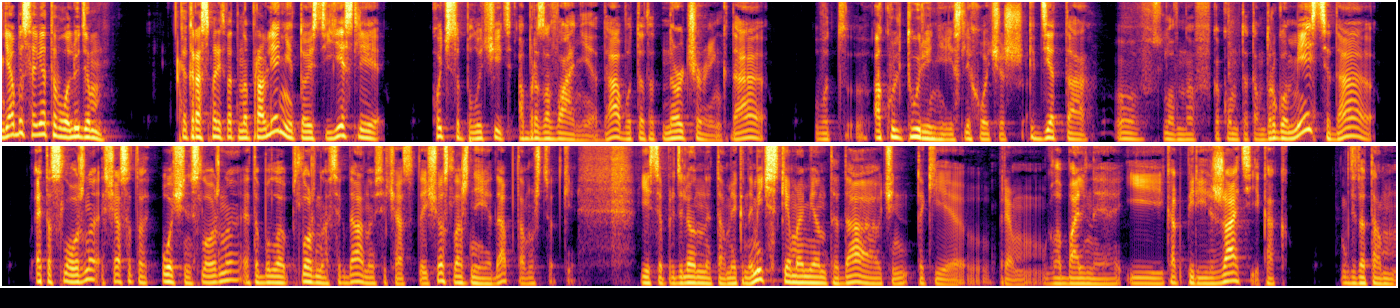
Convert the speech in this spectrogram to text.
я бы советовал людям как раз смотреть в этом направлении, то есть если хочется получить образование, да, вот этот nurturing, да, вот окультурение, если хочешь, где-то, словно в каком-то там другом месте, да, это сложно, сейчас это очень сложно, это было сложно всегда, но сейчас это еще сложнее, да, потому что все-таки есть определенные там экономические моменты, да, очень такие прям глобальные, и как переезжать, и как где-то там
